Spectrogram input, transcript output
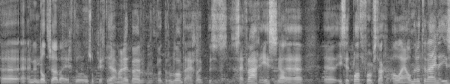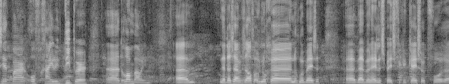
Eh, en, en dat is waar wij echt ons op richten. Ja, maar net bij wat Roeland eigenlijk, dus zijn vraag is, Ja. is dit platform straks op allerlei andere terreinen inzetbaar of gaan jullie dieper de landbouw in? Ehm, nou, daar zijn we zelf ook nog, eh, nog mee bezig. Eh, we hebben een hele specifieke case ook voor eh,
